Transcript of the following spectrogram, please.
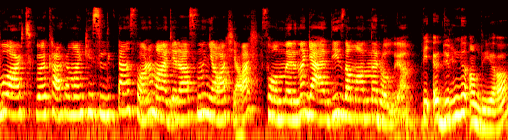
bu artık böyle kahraman kesildikten sonra macerasının yavaş yavaş sonlarına geldiği zamanlar oluyor. Bir ödülünü alıyor.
